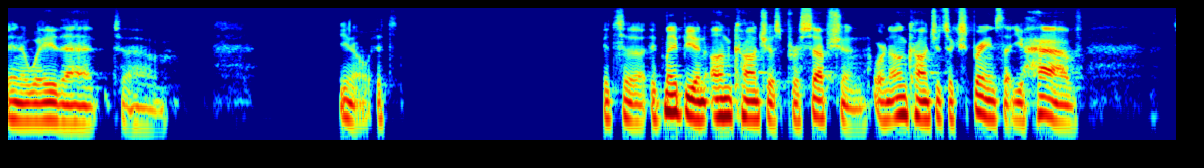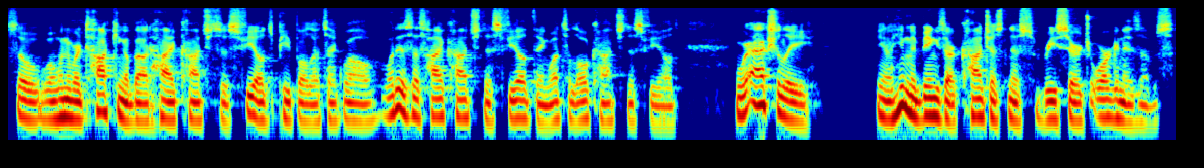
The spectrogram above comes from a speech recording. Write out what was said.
in a way that um, you know it's it's a it might be an unconscious perception or an unconscious experience that you have. So when we're talking about high consciousness fields people it's like well what is this high consciousness field thing? What's a low consciousness field? We're actually you know human beings are consciousness research organisms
